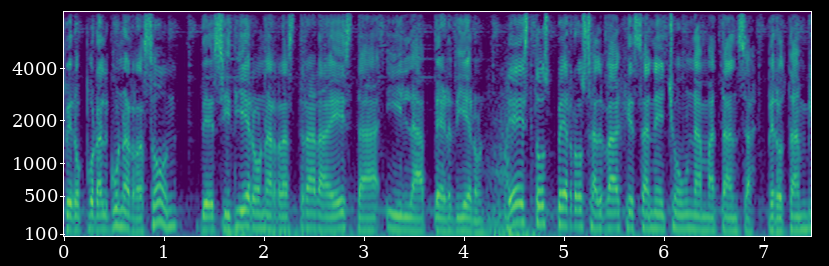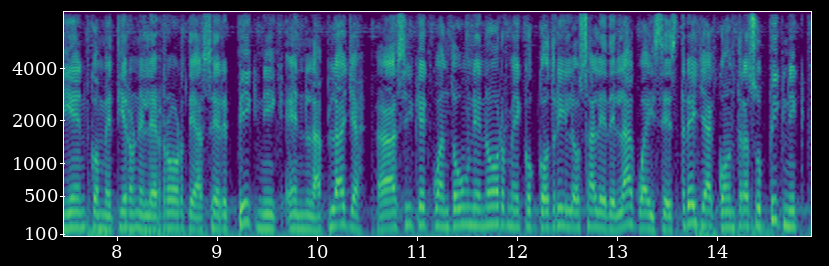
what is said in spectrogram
pero por alguna razón decidieron arrastrar a esta y la perdieron. Estos perros salvajes han hecho una matanza, pero también cometieron el error de hacer picnic en la playa, así que cuando un enorme cocodrilo sale del agua y se estrella contra su picnic,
